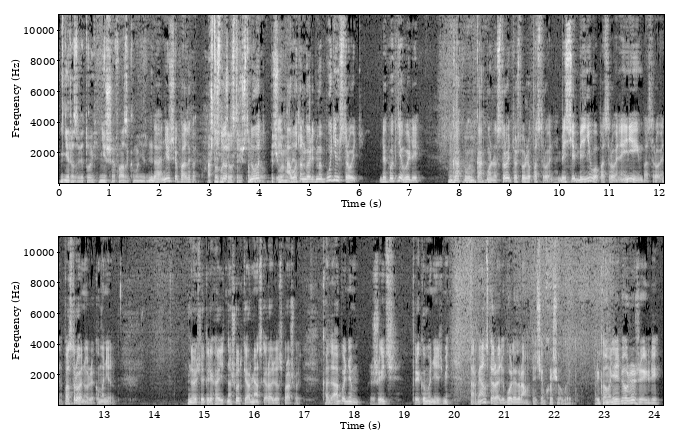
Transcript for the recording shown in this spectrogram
Неразвитой, низшая фаза коммунизма. Да, низшая фаза. А что, что случилось в 1936 ну, году? Вот, Почему а вот он говорит, мы будем строить. Так вы где были? Как, угу. как можно строить то, что уже построено? Без, без него построено, и не им построено. Построен уже коммунизм. Но если переходить на шутки, армянское радио спрашивает, когда будем жить при коммунизме? Армянское радио более грамотное, чем Хрущев говорит. При коммунизме уже жили.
